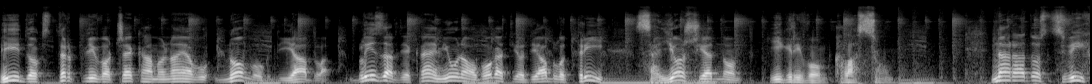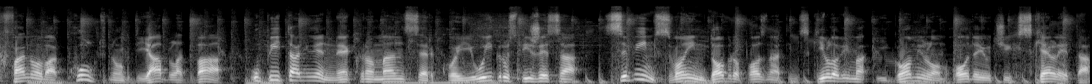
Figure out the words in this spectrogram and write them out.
I dok strpljivo čekamo najavu novog Diabla, Blizzard je krajem juna obogatio Diablo 3 sa još jednom igrivom klasom. Na radost svih fanova kultnog Diabla 2, u pitanju je Necromancer koji u igru stiže sa svim svojim dobro poznatim skillovima i gomilom hodajućih skeleta.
